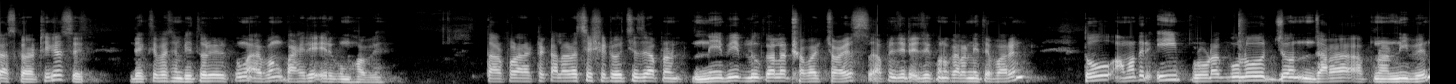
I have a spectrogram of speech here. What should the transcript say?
কাজ করা, ঠিক আছে? দেখতে পাচ্ছেন ভিতরে এরকম এবং বাইরে এরকম হবে। তারপর আরেকটা কালার আছে, সেটা হচ্ছে যে আপনার নেভি ব্লু কালার, সবার চয়েস আপনি যেটা, যে কোনো কালার নিতে পারেন। তো আমাদের এই প্রোডাক্টগুলো যারা আপনার নেবেন,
